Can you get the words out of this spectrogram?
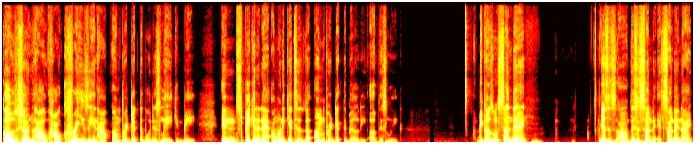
goes to show you how how crazy and how unpredictable this league can be. And speaking of that, I'm going to get to the unpredictability of this league. Because on Sunday, this is um this is Sunday, it's Sunday night.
